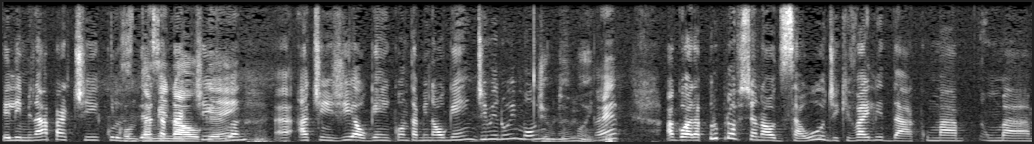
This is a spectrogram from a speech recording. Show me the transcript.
eliminar partículas, contaminar dessa partícula alguém. atingir alguém, contaminar alguém, diminui muito. Diminui muito. Né? Agora, para o profissional de saúde que vai lidar com uma, uma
